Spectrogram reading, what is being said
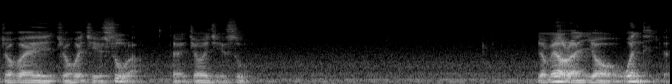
就会就会结束了，对，就会结束。有没有人有问题的？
